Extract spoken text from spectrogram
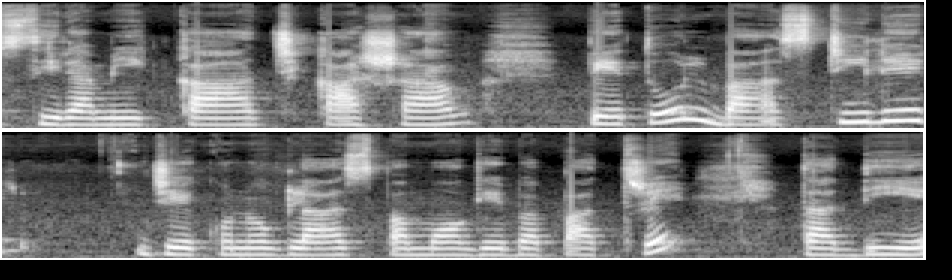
সিরামিক কাঁচ কাঁসা পেতল বা স্টিলের যে কোনো গ্লাস বা মগে বা পাত্রে তা দিয়ে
